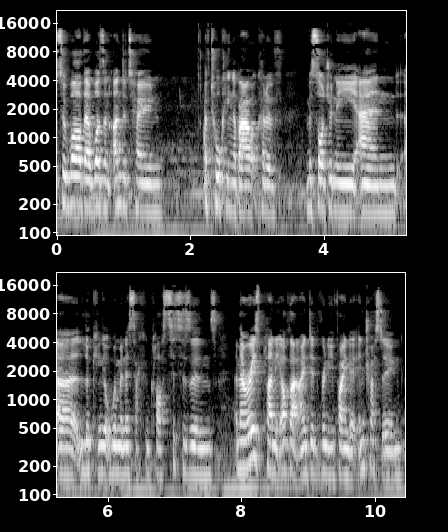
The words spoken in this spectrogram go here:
So while there was an undertone of talking about kind of misogyny and uh, looking at women as second class citizens, and there is plenty of that, I did really find it interesting.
